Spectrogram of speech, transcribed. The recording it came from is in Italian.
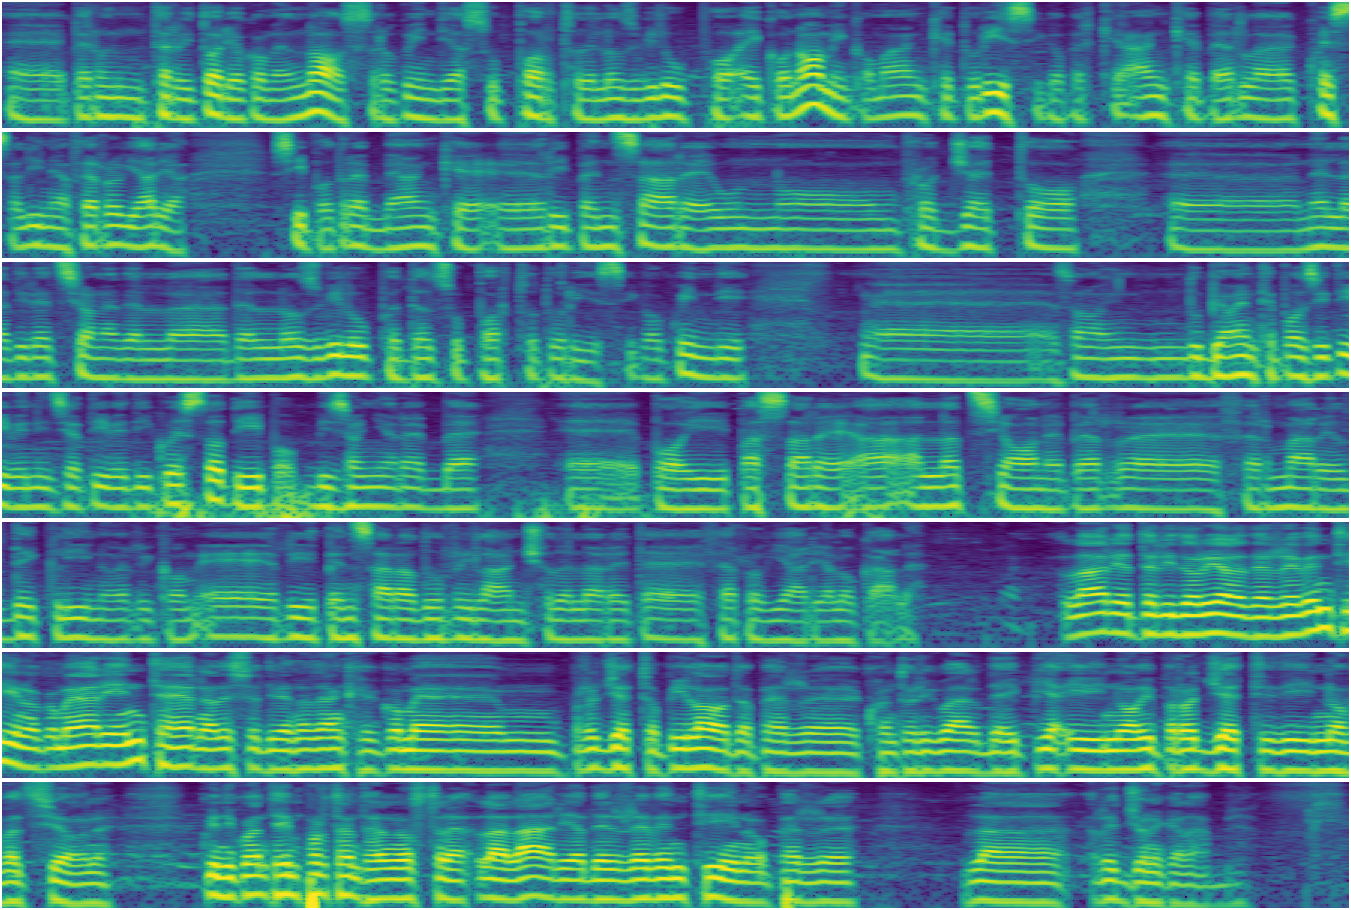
eh, per un territorio come il nostro, quindi a supporto dello sviluppo economico ma anche turistico, perché anche per la, questa linea ferroviaria si potrebbe anche eh, ripensare un, un progetto eh, nella direzione del, dello sviluppo e del supporto turistico. Quindi, eh, sono indubbiamente positive iniziative di questo tipo, bisognerebbe eh, poi passare all'azione per eh, fermare il declino e, e ripensare ad un rilancio della rete ferroviaria locale. L'area territoriale del Reventino come area interna adesso è diventata anche come un progetto pilota per eh, quanto riguarda i, i nuovi progetti di innovazione. Quindi quanto è importante l'area del Reventino per la Regione Calabria?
